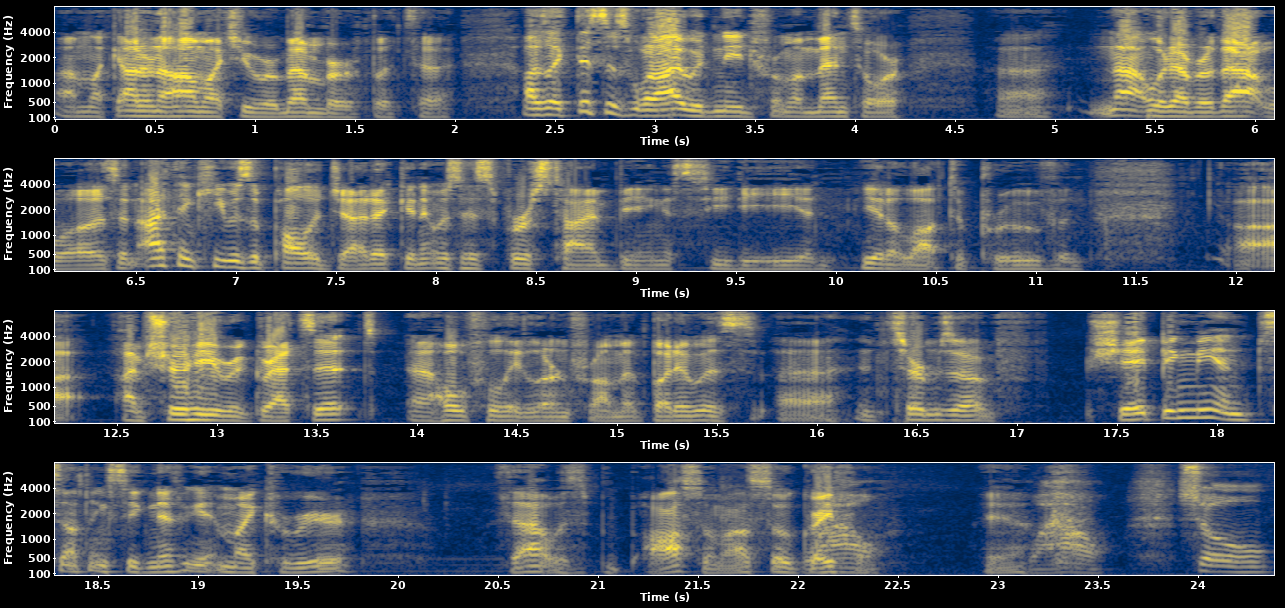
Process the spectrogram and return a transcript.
I'm like, I don't know how much you remember, but uh, I was like, "This is what I would need from a mentor, uh, not whatever that was." And I think he was apologetic, and it was his first time being a CD, and he had a lot to prove. And uh, I'm sure he regrets it. Uh, hopefully, learn from it. But it was uh, in terms of shaping me and something significant in my career. That was awesome. I was so grateful. Yeah. Wow. So,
